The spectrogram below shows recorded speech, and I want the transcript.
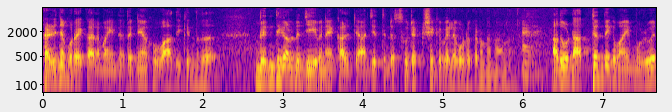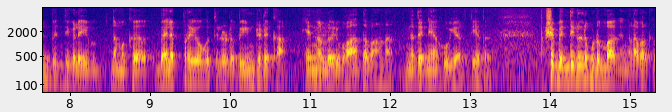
കഴിഞ്ഞ കുറേ കാലമായി നെതന്യാഹു വാദിക്കുന്നത് ബന്ദികളുടെ ജീവനേക്കാൾ രാജ്യത്തിന്റെ സുരക്ഷയ്ക്ക് വില കൊടുക്കണമെന്നാണ്. അതുകൊണ്ട് ആത്യന്തികമായി മുഴുവൻ ബന്ധികളെയും നമുക്ക് ബലപ്രയോഗത്തിലൂടെ വീണ്ടെടുക്കാം എന്നുള്ളൊരു വാദമാണ് നെതന്യാഹു ഉയർത്തിയത്. പക്ഷേ ബന്ധുക്കളുടെ കുടുംബാംഗങ്ങൾ അവർക്ക്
